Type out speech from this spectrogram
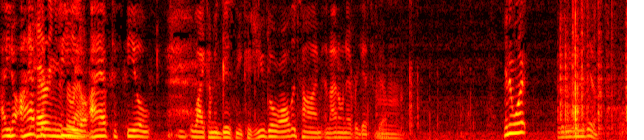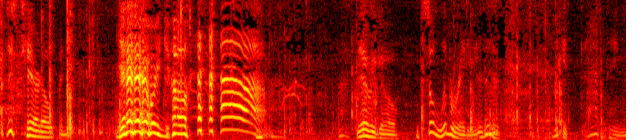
I, you know, I have Carrying to this feel. around. I have to feel like I'm in Disney because you go all the time and I don't ever get to go. Mm. You know what? What are you gonna do? Just tear it open. There we go. there we go. It's so liberating, isn't it? is. Look at that thing.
